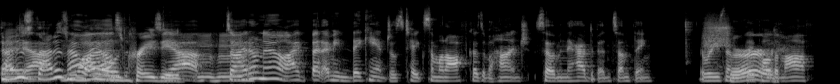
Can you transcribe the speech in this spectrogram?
That is Yeah. that is No, wild. that's crazy. Yeah. Mhm. So I don't know. I but I mean they can't just take someone off because of a hunch. So I mean there had to have been something. The reason they pulled him off.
